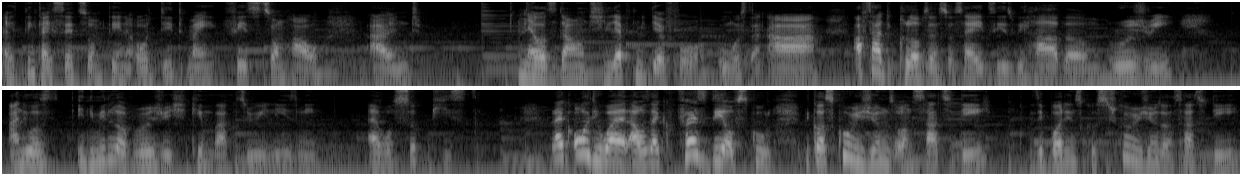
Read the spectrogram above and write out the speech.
I think I said something or did my face somehow, and knelt down. She left me there for almost an hour. After the clubs and societies, we have um, rosary, and it was in the middle of rosary she came back to release me. I was so pissed. Like all the while i was like first day of school. Because school resumes on saturday. The boarding school. School resumes on saturday.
